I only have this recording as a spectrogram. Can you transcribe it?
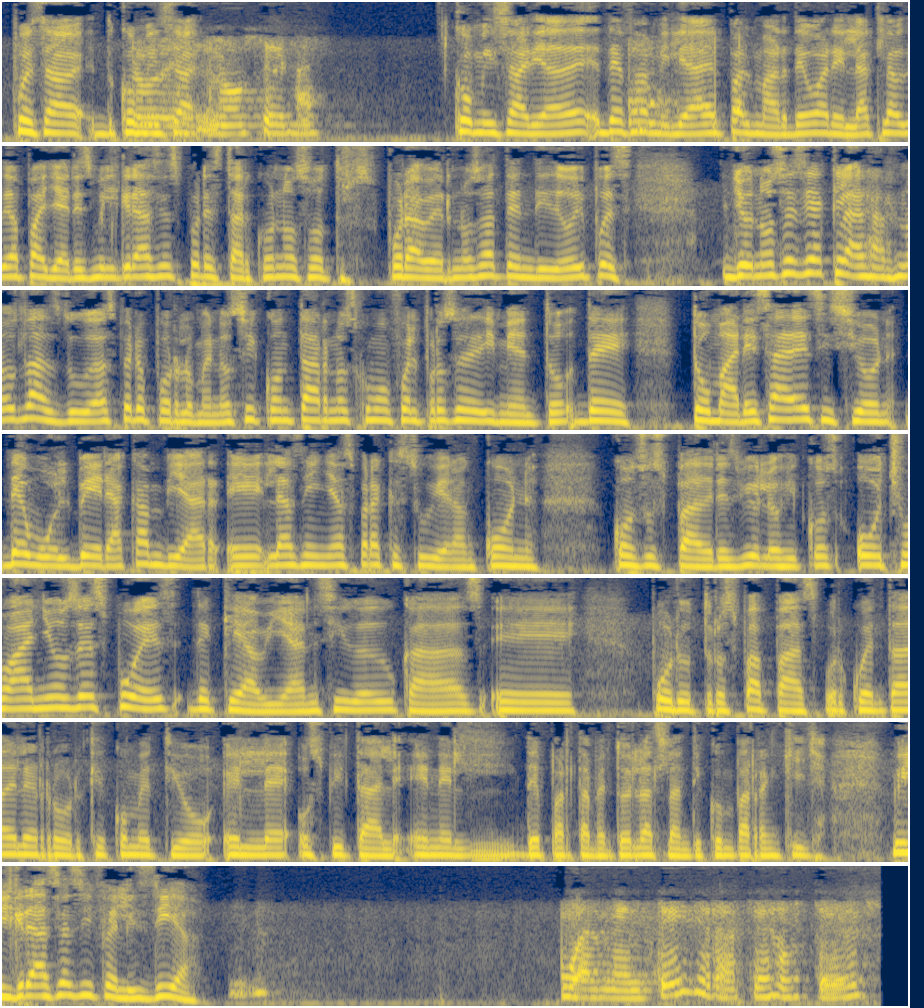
Pues, a, comisario. No sé más. Comisaria de, Familia del Palmar de Varela, Claudia Payares, mil gracias por estar con nosotros, por habernos atendido y pues yo no sé si aclararnos las dudas, pero por lo menos sí contarnos cómo fue el procedimiento de tomar esa decisión de volver a cambiar eh, las niñas para que estuvieran con, con sus padres biológicos ocho años después de que habían sido educadas eh, por otros papás por cuenta del error que cometió el eh, hospital en el Departamento del Atlántico en Barranquilla. Mil gracias y feliz día. Igualmente, gracias a ustedes.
